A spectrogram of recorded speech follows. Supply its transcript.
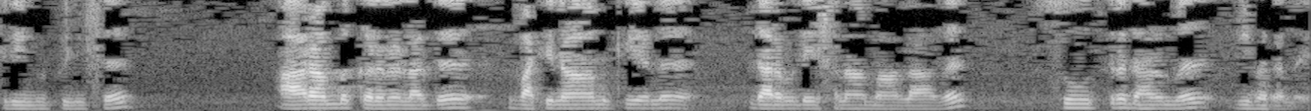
කිරීම පිණිස ආරම්භ කරන ලද වටිනාම කියන ධර්මදේශනා මාලාව සූත්‍ර ධර්ම විවරණය.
